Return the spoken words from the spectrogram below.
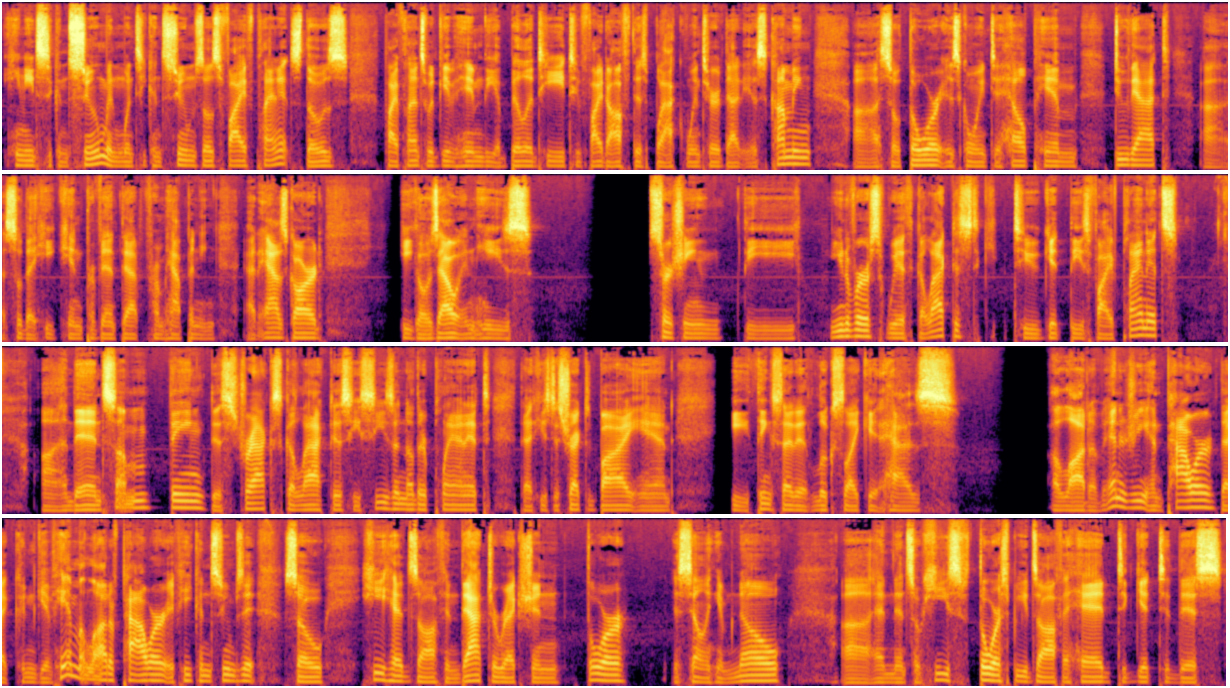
he needs to consume, and once he consumes those five planets, those five planets would give him the ability to fight off this black winter that is coming. Uh, so Thor is going to help him do that, uh, so that he can prevent that from happening at Asgard. He goes out and he's searching the universe with Galactus to, to get these five planets. Uh, and then something distracts Galactus. He sees another planet that he's distracted by, and he thinks that it looks like it has a lot of energy and power that can give him a lot of power if he consumes it. So he heads off in that direction. Thor is telling him no. Uh, and then so he's Thor speeds off ahead to get to this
